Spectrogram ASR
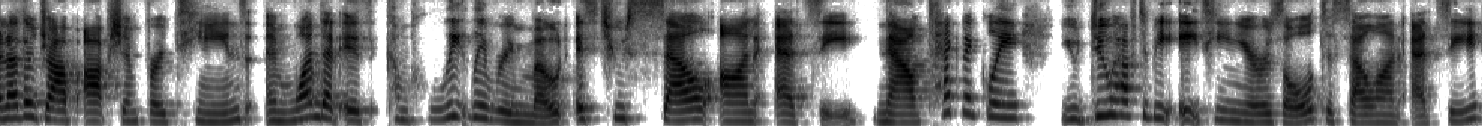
Another job option for teens and one that is completely remote is to sell on Etsy. Now, technically, you do have to be 18 years old to sell on Etsy.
